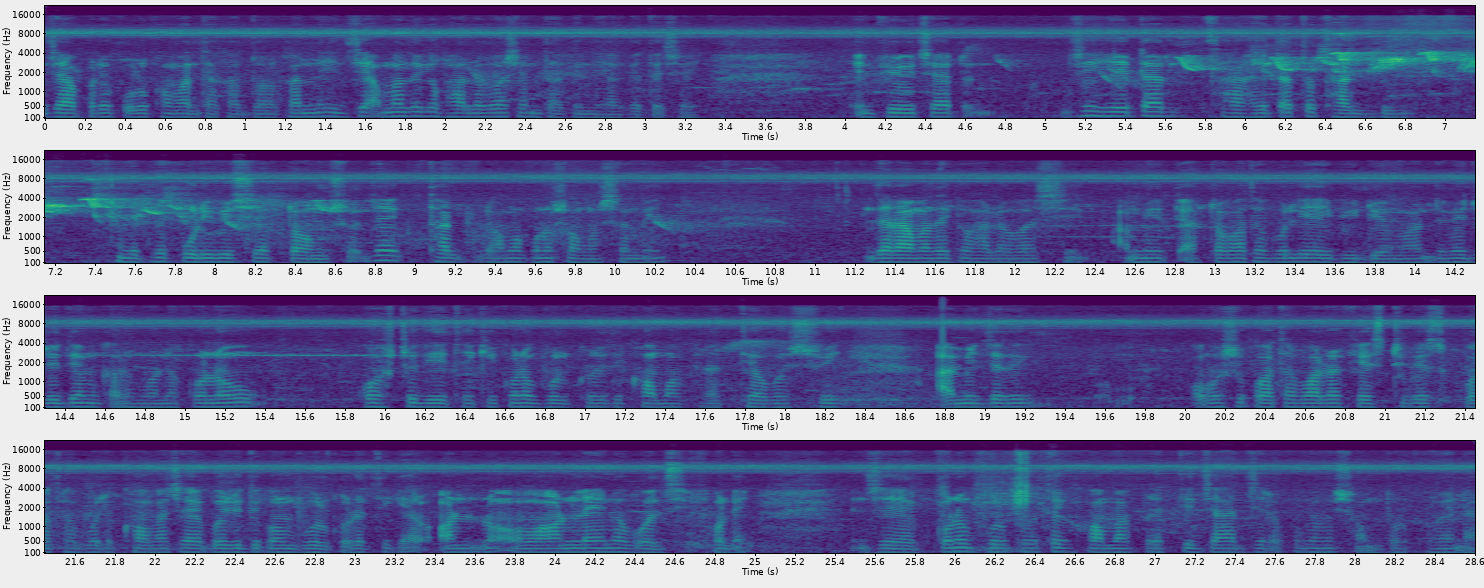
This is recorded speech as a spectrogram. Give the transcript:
যে পারে করুক আমার দেখার দরকার নেই। যে আমাদেরকে ভালোবাসে, আমি তাকে নিয়ে আগাতে চাই। ইন ফিউচার যে হেটার হেটার তো থাকবেই। পরিবেশের একটা অংশ। যাই থাকল আমার কোনো সমস্যা নেই। যারা আমাদেরকে ভালোবাসে, আমি একটা কথা বলি এই ভিডিওর মাধ্যমে, যদি আমি কারোর মনে কোনো কষ্ট দিয়ে থাকি, কোনো ভুল করে থাকি ক্ষমা প্রার্থী, অবশ্যই আমি যদি অবশ্যই কথা বলার ফেস টু ফেস কথা বলে ক্ষমা চাইব যদি কোনো ভুল করে থাকি, আর অনলাইনেও বলছি ফোনে যে, কোনো ভুল করে থেকে, ক্ষমা প্রার্থী, যার যেরকম আমি সম্পর্ক হয় না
